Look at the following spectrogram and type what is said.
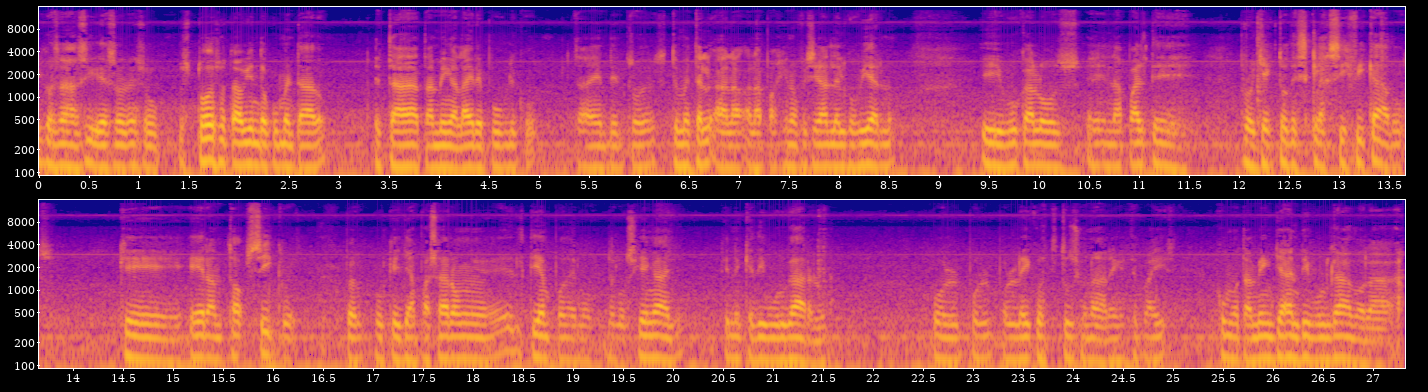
y cosas así. Eso, eso, pues, todo eso está bien documentado, está también al aire público, dentro de, si te metes a la, a la página oficial del gobierno y busca los en la parte proyectos desclasificados que eran top secret, pero porque ya pasaron eh, el tiempo de, lo- de los 100 años, tienen que divulgarlo por, por, por ley constitucional en este país, como también ya han divulgado la,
